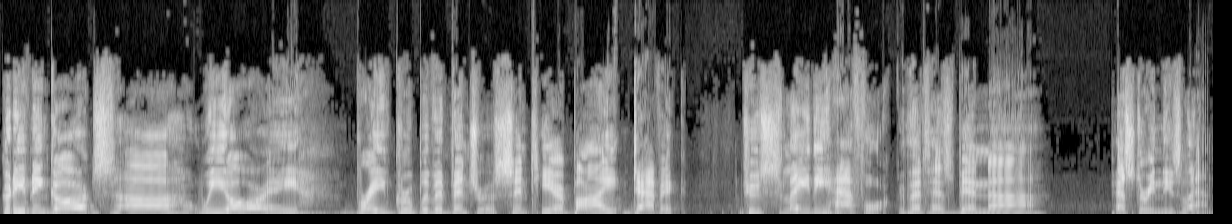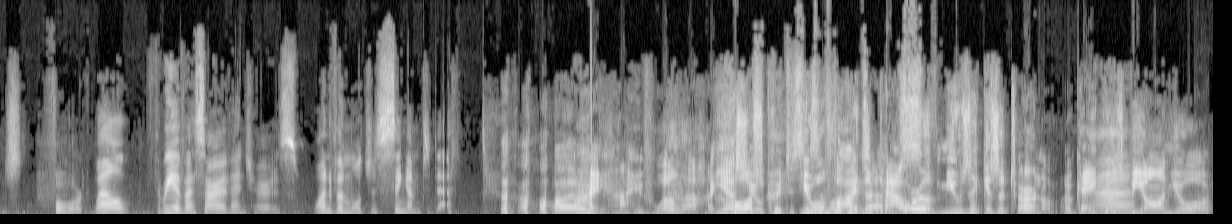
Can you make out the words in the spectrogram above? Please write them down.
good evening, guards. Uh, we are a brave group of adventurers sent here by Davik to slay the half orc that has been uh, pestering these lands. Full orc. Well, three of us are adventurers. One of them will just sing them to death. I, I, well, uh, yes, Harsh you, criticism you will find the talents. power of music is eternal. Okay, it goes beyond your.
